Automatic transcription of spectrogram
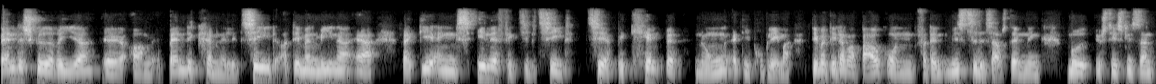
bandeskyderier, øh, om bandekriminalitet og det, man mener er regeringens ineffektivitet til at bekæmpe nogle af de problemer. Det var det, der var baggrunden for den mistillidsafstemning mod justitsministeren.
